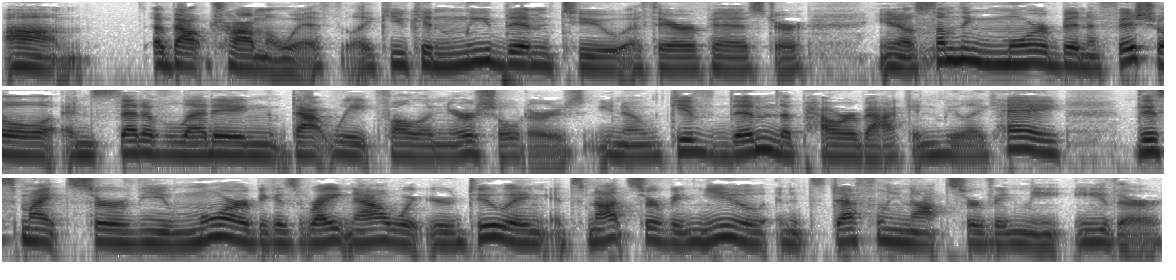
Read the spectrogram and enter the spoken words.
Um, about trauma with. Like you can lead them to a therapist or, you know, something more beneficial instead of letting that weight fall on your shoulders. You know, give them the power back and be like, hey, this might serve you more because right now what you're doing, it's not serving you and it's definitely not serving me either.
